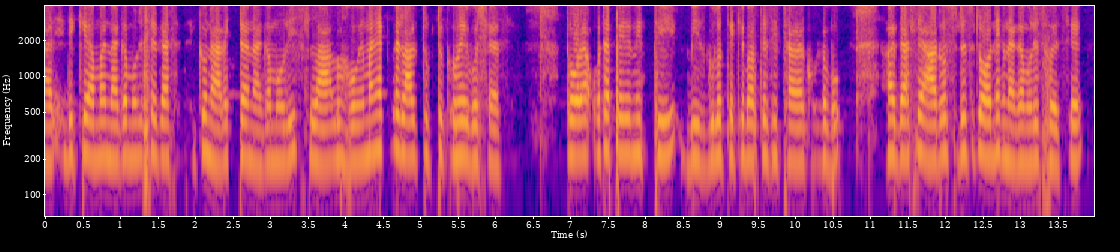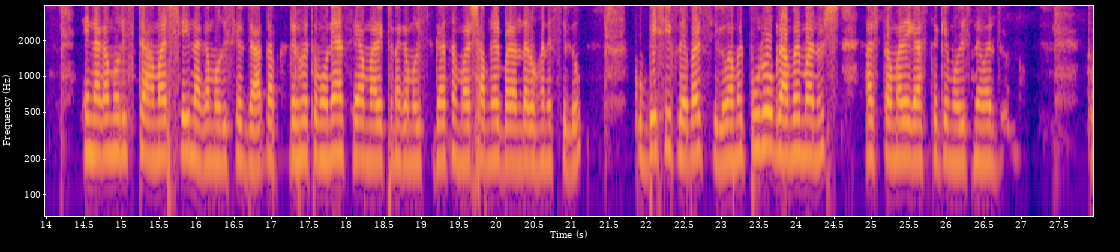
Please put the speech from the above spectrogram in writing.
আর এদিকে আমার নাগামরিচের গাছে দেখুন আরেকটা নাগামরিচ লাল হয়ে মানে একটা লাল টুকটুক হয়ে বসে আছে। তো ওরা ওটা পেরে নিচ্ছি। বীজগুলো থেকে ভাবতেছি ছাড়া করাবো আর গাছে আরও ছোটো ছোটো অনেক নাগামরিচ হয়েছে। এই নাগামরিচটা আমার সেই নাগামরিচের জাত। আপনাদের হয়তো মনে আছে, আমার একটা নাগামরিচের গাছ আমার সামনের বারান্দার ওখানে ছিল। খুব বেশি ফ্লেভার ছিল। আমার পুরো গ্রামের মানুষ আসতো আমার এই গাছ থেকে মরিচ নেওয়ার জন্য। তো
